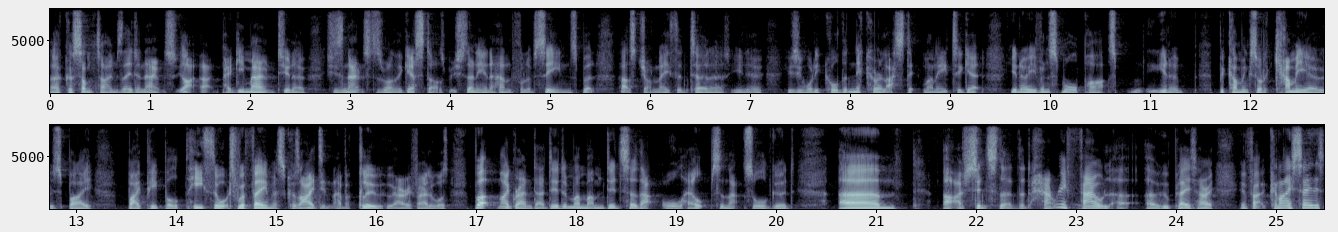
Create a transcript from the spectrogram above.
because uh, sometimes they'd announce like, like peggy mount you know she's announced as one of the guest stars but she's only in a handful of scenes but that's john nathan turner you know using what he called the knicker elastic money to get you know even small parts you know becoming sort of cameos by by people he thought were famous because i didn't have a clue who harry fowler was. But my granddad did and my mum did so that all helps and that's all good. Um, uh, I've since learned that Harry Fowler, uh, who plays Harry, in fact, can I say this?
